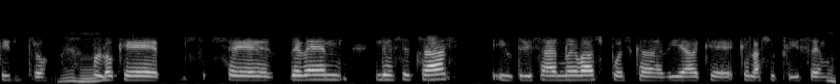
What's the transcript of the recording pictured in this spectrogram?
filtro, por lo que se deben desechar y utilizar nuevas pues cada día que, que las utilicemos.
